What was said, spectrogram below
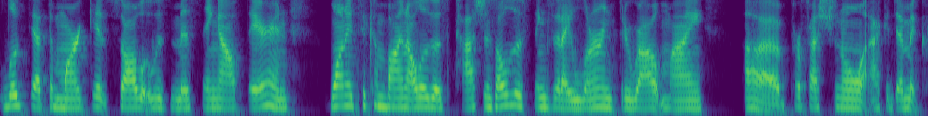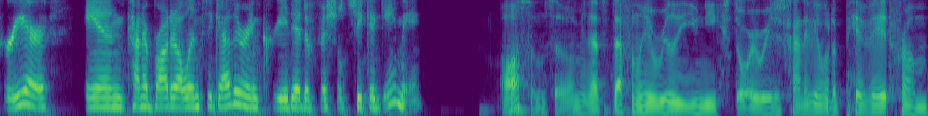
looked at the market saw what was missing out there and wanted to combine all of those passions all of those things that i learned throughout my uh, professional academic career and kind of brought it all in together and created OfficialChiKa gaming Awesome. So, I mean, that's definitely a really unique story where you're just kind of able to pivot from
